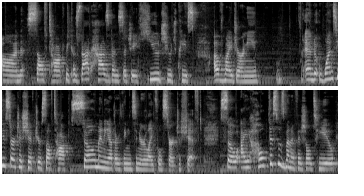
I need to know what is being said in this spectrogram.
on self talk because that has been such a huge, huge piece of my journey. And once you start to shift your self talk, so many other things in your life will start to shift. So I hope this was beneficial to you.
